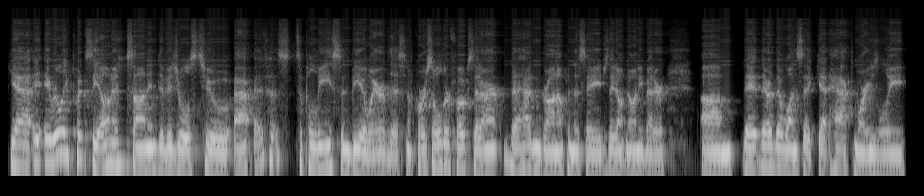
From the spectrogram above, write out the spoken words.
Yeah, it, it, really puts the onus on individuals to uh, to police and be aware of this. And of course, older folks that aren't that hadn't grown up in this age, they don't know any better. Um, they, they're the ones that get hacked more easily.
